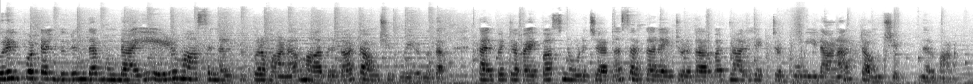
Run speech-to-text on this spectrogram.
ഉരുൾപൊട്ടൽ ദുരന്തമുണ്ടായി ഏഴു മാസങ്ങൾക്കിപ്പുറമാണ് മാതൃക ടൗൺഷിപ്പ് ഉയരുന്നത്. കൽപ്പറ്റ ബൈപ്പാസിനോട് ചേർന്ന് സർക്കാർ ഏറ്റെടുത്ത അറുപത്തിനാല് ഹെക്ടർ ഭൂമിയിലാണ് ടൗൺഷിപ്പ് നിർമ്മാണം.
